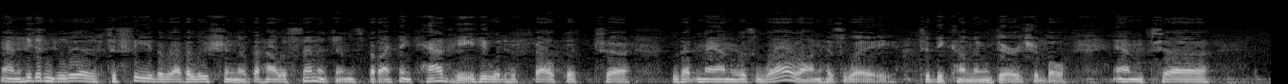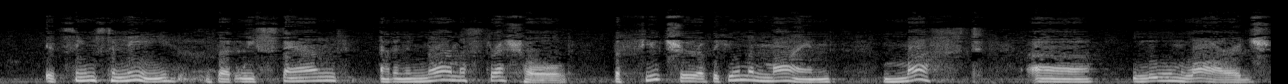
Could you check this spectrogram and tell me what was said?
And he didn't live to see the revolution of the hallucinogens, but I think had he, he would have felt that, uh, that man was well on his way to becoming dirigible. And uh, it seems to me that we stand at an enormous threshold. The future of the human mind must uh, loom large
